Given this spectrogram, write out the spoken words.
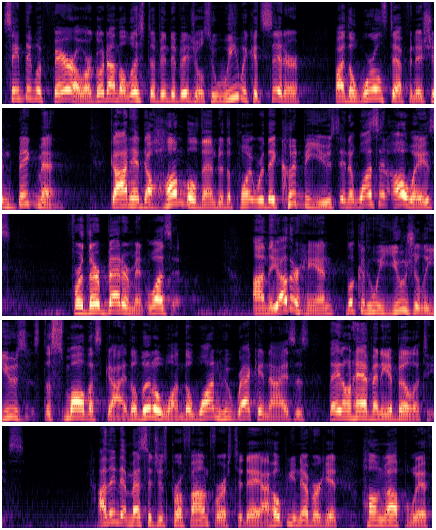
Same thing with Pharaoh, or go down the list of individuals who we would consider, by the world's definition, big men. God had to humble them to the point where they could be used, and it wasn't always for their betterment, was it? On the other hand, look at who he usually uses the smallest guy, the little one, the one who recognizes they don't have any abilities. I think that message is profound for us today. I hope you never get hung up with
